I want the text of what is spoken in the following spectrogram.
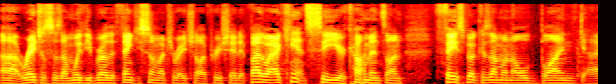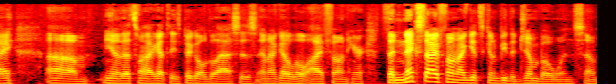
uh, Rachel says, I'm with you, brother. Thank you so much, Rachel. I appreciate it. By the way, I can't see your comments on Facebook because I'm an old blind guy. Um, you know, that's why I got these big old glasses and I got a little iPhone here. The next iPhone I get is going to be the jumbo one. So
